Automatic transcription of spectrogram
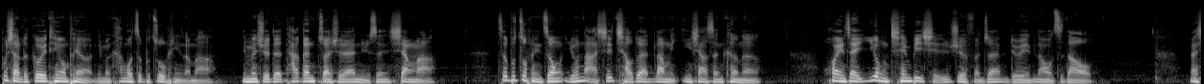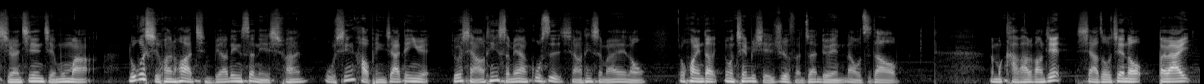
不晓得各位听众朋友，你们看过这部作品了吗？你们觉得它跟转学来的女生像吗？这部作品中有哪些桥段让你印象深刻呢？欢迎在用铅笔写日剧的粉砖留言让我知道哦。那喜欢今天节目吗？如果喜欢的话，请不要吝啬你的喜欢，五星好评加订阅。有想要听什么样的故事，想要听什么样的内容，都欢迎到用铅笔写日记的粉钻留言让我知道哦。那么卡帕的房间，下周见喽，拜拜。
